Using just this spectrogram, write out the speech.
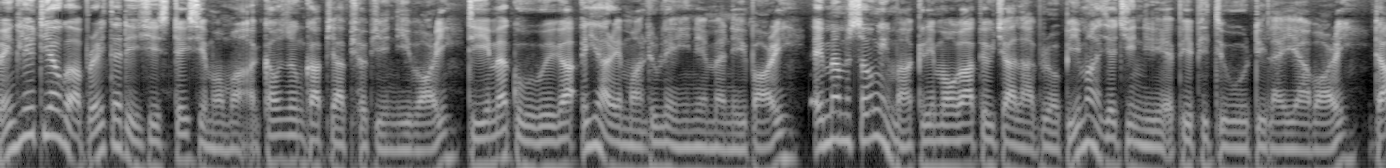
မိန်းကလေးတယောက်ကပရိသတ်တွေရှိစတိတ်စင်ပေါ်မှာအကောင်းဆုံးကပြဖြောပြနေပါရီဒီအမက်ကိုဝေကအဲ့ရထဲမှာလူလင်ရင်းနဲ့မှန်နေပါရီအိမ်မက်မဆုံးခင်မှာဂရင်မော်ကပြုတ်ကျလာပြီးတော့ပြီးမှရက်ကြည့်နေတဲ့အဖေဖြစ်သူကိုတေးလိုက်ရပါရီဒါ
